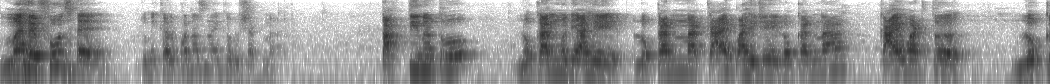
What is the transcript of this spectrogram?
महफूज है तुम्ही कल्पनाच नाही करू शकणार. ताकदीनं तो लोकांमध्ये आहे लोकांना काय पाहिजे लोकांना काय वाटतं लोक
